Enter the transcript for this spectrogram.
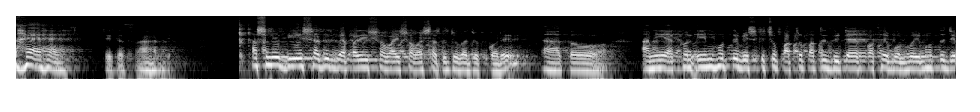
হ্যাঁ হ্যাঁ ঠিক আছে, আর আসলে বিয়ের শাদির ব্যাপারে সবাই সবার সাথে যোগাযোগ করে। তো আমি এখন এই মুহূর্তে বেশ কিছু পাত্রপাত্রী দুইটার কথাই বলব। এই মুহূর্তে যে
